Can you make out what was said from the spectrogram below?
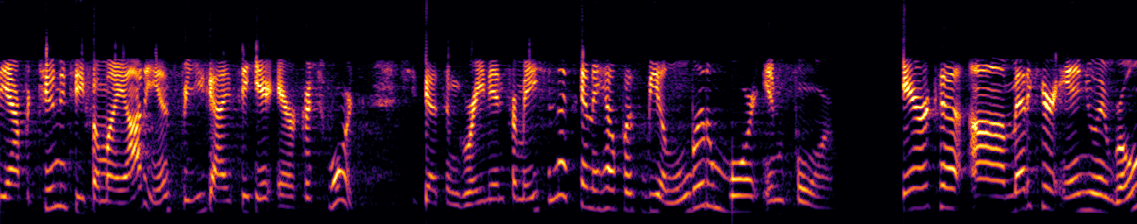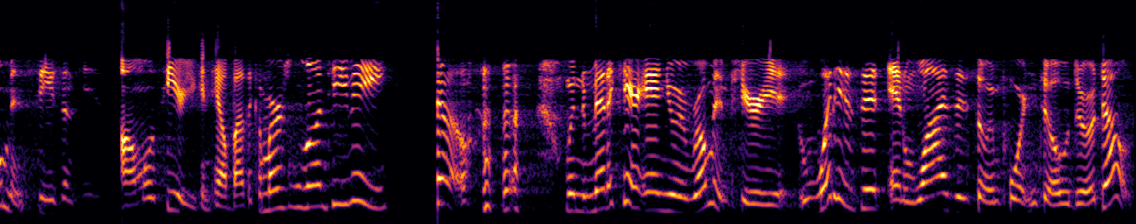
the opportunity for my audience for you guys to hear Erica Schwartz. She's got some great information that's going to help us be a little more informed. Erica, uh, Medicare annual enrollment season is almost here. You can tell by the commercials on TV. So, when the Medicare annual enrollment period, what is it and why is it so important to older adults?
